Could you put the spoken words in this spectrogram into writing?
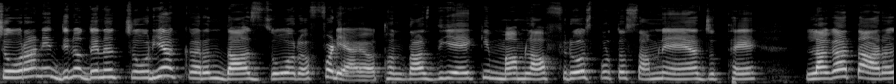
ਚੋਰਾਂ ਨੇ ਦਿਨੋ ਦਿਨ ਚੋਰੀਆਂ ਕਰਨ ਦਾ ਜ਼ੋਰ ਫੜਿਆ ਹੈ ਤੁਹਾਨੂੰ ਦੱਸ ਦਈਏ ਕਿ ਮਾਮਲਾ ਫਿਰੋਜ਼ਪੁਰ ਤੋਂ ਸਾਹਮਣੇ ਆਇਆ ਜਿੱਥੇ ਲਗਾਤਾਰ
